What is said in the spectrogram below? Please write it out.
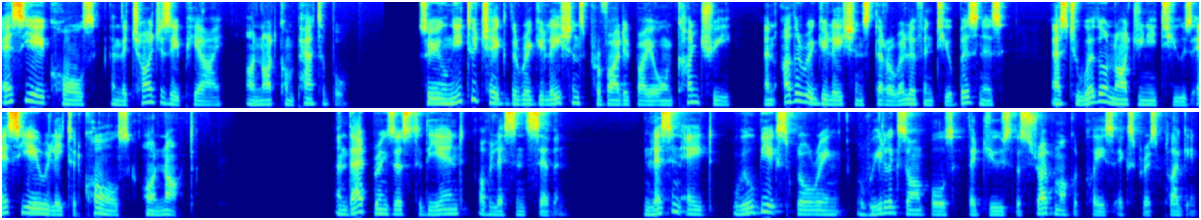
SCA calls and the Charges API are not compatible. So you'll need to check the regulations provided by your own country and other regulations that are relevant to your business as to whether or not you need to use SCA related calls or not. And that brings us to the end of lesson 7. In lesson 8, we'll be exploring real examples that use the Stripe Marketplace Express plugin.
